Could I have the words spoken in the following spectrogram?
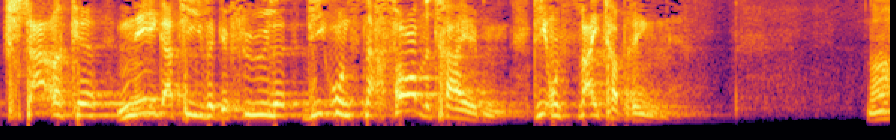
starke, negative Gefühle, die uns nach vorne treiben, die uns weiterbringen. Ja.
